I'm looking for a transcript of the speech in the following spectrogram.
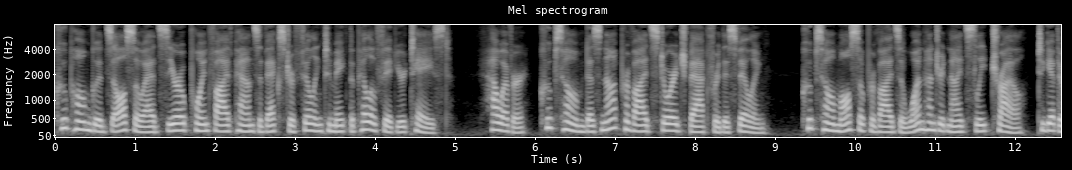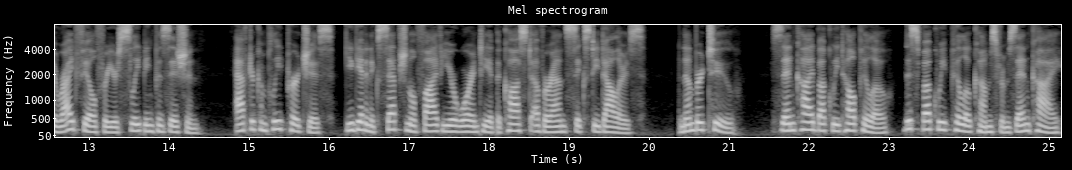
Coop Home Goods also adds 0.5 pounds of extra filling to make the pillow fit your taste. However, Coop's Home does not provide storage back for this filling. Coop's Home also provides a 100 night sleep trial to get the right fill for your sleeping position. After complete purchase, you get an exceptional 5-year warranty at the cost of around $60. Number 2. Zenkai Buckwheat Hull Pillow. This buckwheat pillow comes from Zenkai,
